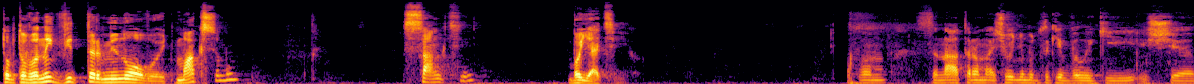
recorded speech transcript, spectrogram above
Тобто вони відтерміновують максимум санкції, бояться їх. Сенаторами сьогодні буде такий великий, ще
